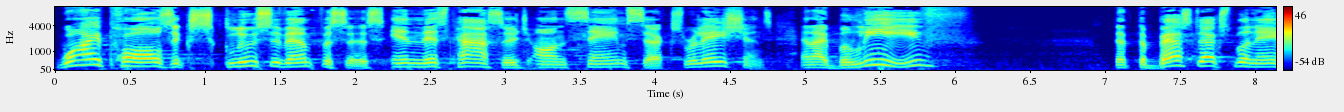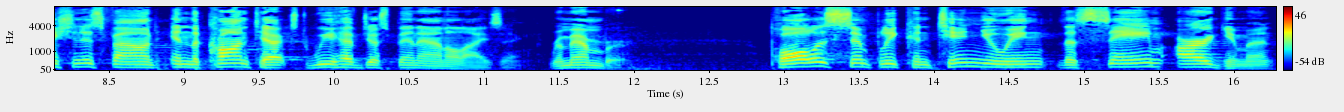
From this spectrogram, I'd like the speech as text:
why Paul's exclusive emphasis in this passage on same sex relations? And I believe that the best explanation is found in the context we have just been analyzing. Remember, Paul is simply continuing the same argument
